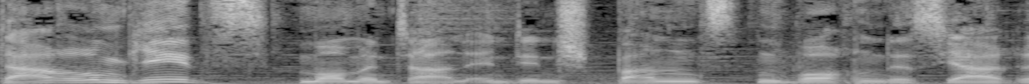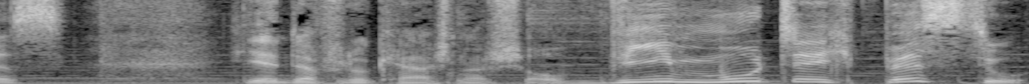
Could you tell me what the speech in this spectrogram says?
Darum geht's momentan in den spannendsten Wochen des Jahres hier in der Flo Kerschner Show. Wie mutig bist du?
